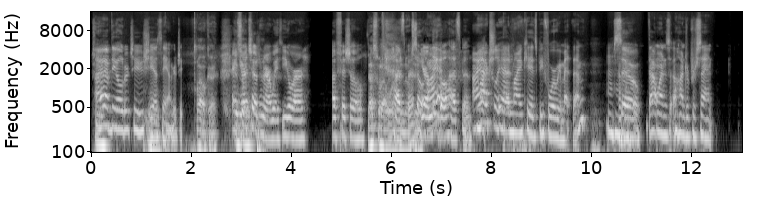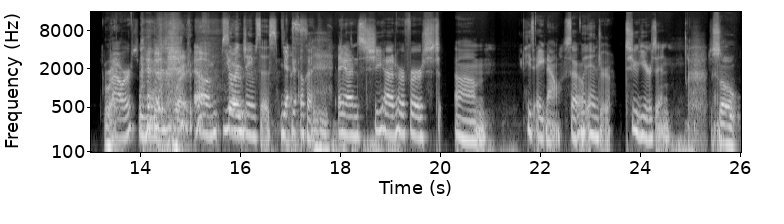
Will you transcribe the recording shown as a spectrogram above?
two. I have the older two. She mm. has the younger two. Oh, okay. And, and your children are with your official. That's what I wanted husband, to know. Too. So your I, legal husband. I actually had my kids before we met them. Mm-hmm. So that one's 100% right. powers. Mm-hmm. right. Um, so, you and James's. Yes. yes. Okay. Mm-hmm. And she had her first. Um, he's eight now. So with Andrew, two years in. So, so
